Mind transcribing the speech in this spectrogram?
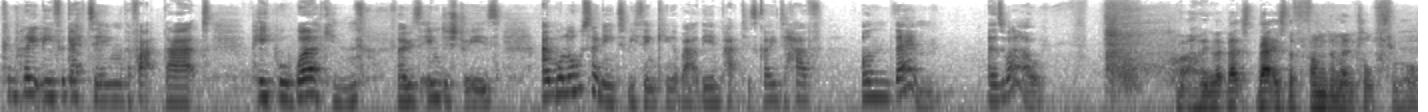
completely forgetting the fact that people work in those industries and will also need to be thinking about the impact it's going to have on them as well. Well, I mean, that's that is the fundamental flaw.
